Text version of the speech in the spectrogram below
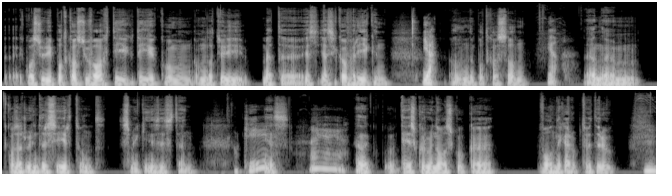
ik was jullie podcast toevallig tegen, tegengekomen, omdat jullie met Jes- Jessica Verreken Ja. hadden een podcast hadden. Ja. En ehm, ik was daardoor geïnteresseerd, want het is mijn kinesist. Oké. yes. Ah, ja, ja. en ik- tijdens corona was ik ook eh, volgende jaar op Twitter ook. Hm.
